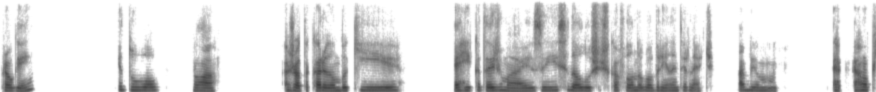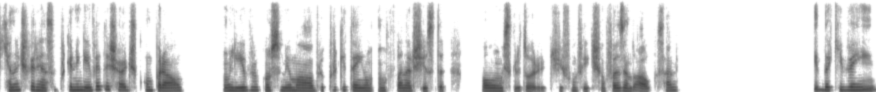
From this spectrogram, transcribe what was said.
pra alguém e do sei lá, a J Caramba que é rica até demais e se dá o luxo de ficar falando abobrinha na internet, sabe, hum, é é uma pequena diferença, porque ninguém vai deixar de comprar um um livro, consumir uma obra, porque tem um um fanartista ou um escritor de fanfiction fazendo algo, sabe. E daqui vem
